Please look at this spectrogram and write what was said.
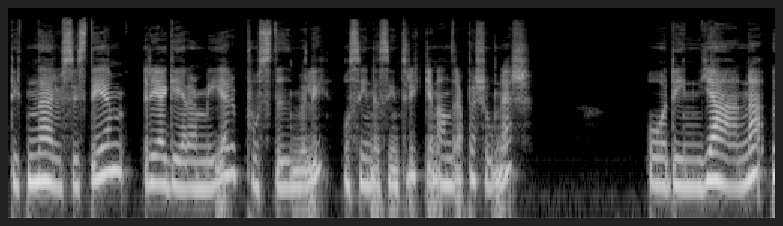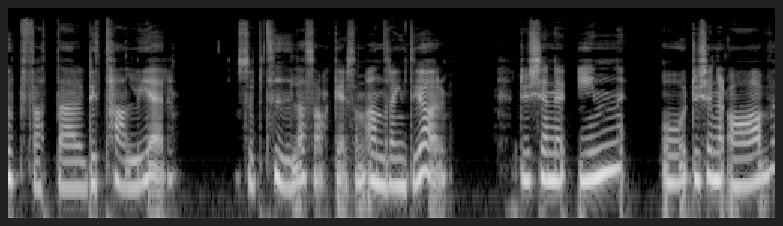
Ditt nervsystem reagerar mer på stimuli och sinnesintryck än andra personers. Och din hjärna uppfattar detaljer, subtila saker som andra inte gör. Du känner in och du känner av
